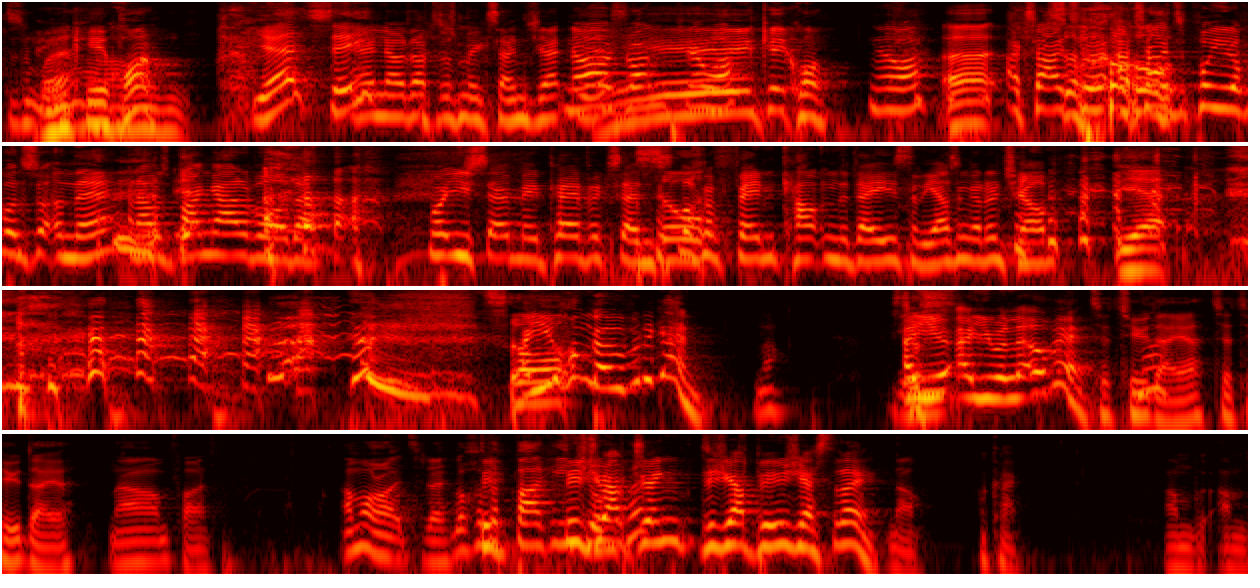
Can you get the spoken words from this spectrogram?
Doesn't work. Pinky Kwan. Yeah, see? Yeah, no, that doesn't make sense yet. No, I was wrong. You know what? Pinky Kwan. You know what? Uh, I tried to I tried to pull you up on something there, and I was bang out of order. what you said made perfect sense. So- Look at Finn counting the days that he hasn't got a job. Yeah. so Are you hungover again? No. Are you? Are you a little bit? It's a two dayer. It's a two dayer. No, I'm fine. I'm all right today. Look at the baggy Did you have jumper. drink? Did you have booze yesterday? No, Okay. I'm I'm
